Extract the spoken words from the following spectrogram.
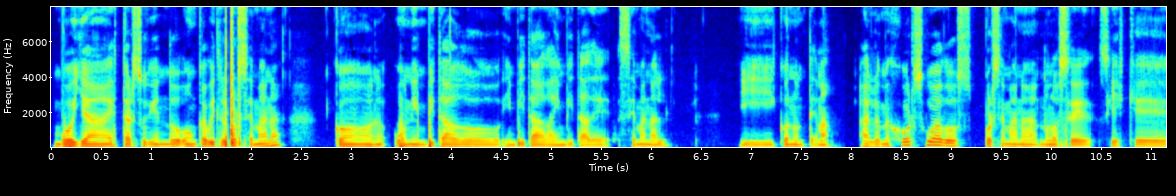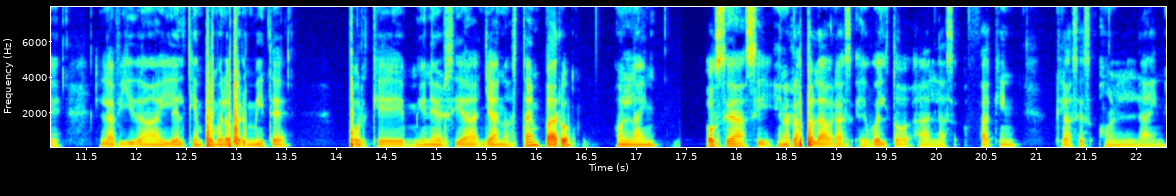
Voy a estar subiendo un capítulo por semana con un invitado, invitada, invitada semanal y con un tema. A lo mejor suba dos por semana, no lo sé, si es que la vida y el tiempo me lo permite, porque mi universidad ya no está en paro online. O sea, sí, en otras palabras, he vuelto a las fucking clases online.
